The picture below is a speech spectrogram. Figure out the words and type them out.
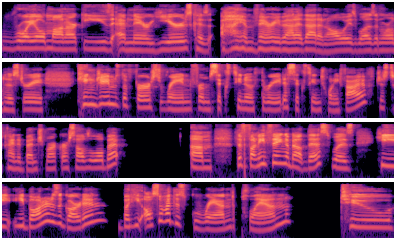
royal monarchies and their years, because I am very bad at that and always was in world history. King James First reigned from 1603 to 1625, just to kind of benchmark ourselves a little bit. Um, the funny thing about this was he he bought it as a garden, but he also had this grand plan to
